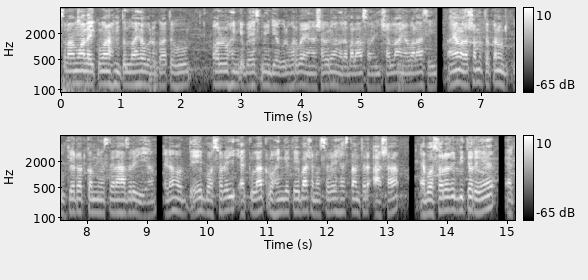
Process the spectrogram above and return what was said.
আসসালামু আলাইকুম রহমতুল্লাহ বরকাত অল রোহিঙ্গা বেস মিডিয়া গুলো ভরবাই আশা করি আমরা ভালো আছো ইনশাল্লাহ আমি ভালো আছি। আমি আমার সমর্থক উকিয়া ডট কম নিউজ এর হাজারে ইয়া এটা হচ্ছে বছরেই এক লাখ রোহিঙ্গাকে বাসনসরে হস্তান্তরের আশা। এবছরের ভিতরে এক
